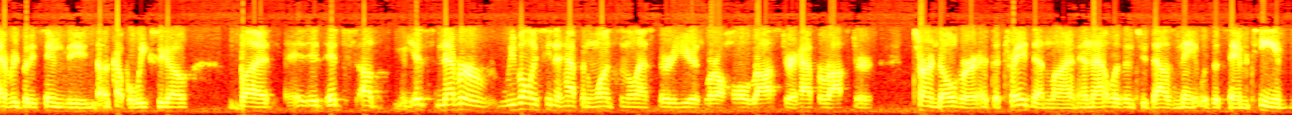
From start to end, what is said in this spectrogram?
everybody seemed to be a couple weeks ago. But it, it's uh, it's never. We've only seen it happen once in the last 30 years, where a whole roster, half a roster, turned over at the trade deadline, and that was in 2008 with the same team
